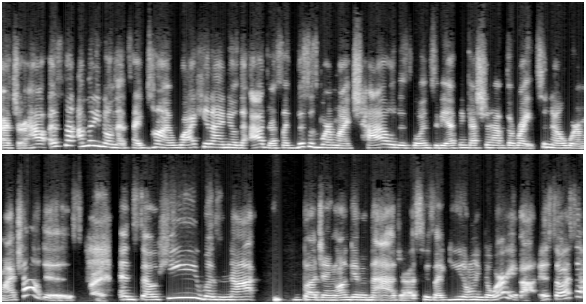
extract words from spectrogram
at your house. It's not, I'm not even on that type of time. Why can't I know the address? Like this is where my child is going to be. I think I should have the right to know where my child is. Right. And so he was not budging on giving the address. He's like, you don't need to worry about it. So I said,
